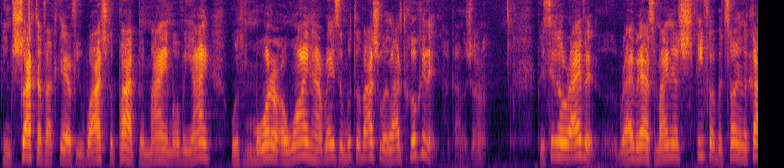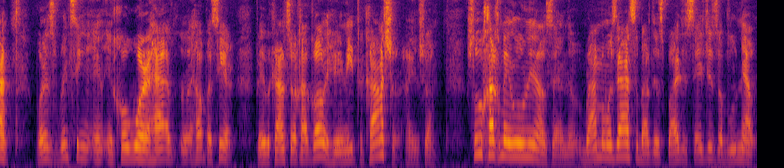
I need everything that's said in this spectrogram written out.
Being shata there, if you wash the pot b'mayim or behind with water or wine, how raise the mutavash allowed to cook in it. Basically, Raavad, Raavad has minus shtifa b'tzoyin the kan. What does rinsing in, in cold water have, uh, help us here? Here you need the kasher. And the Rambam was asked about this by the sages of Lunel.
